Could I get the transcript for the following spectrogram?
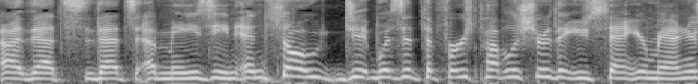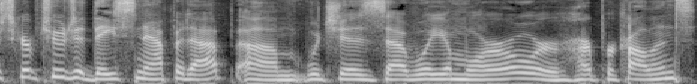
uh, that's that's amazing. And so, did, was it the first publisher that you sent your manuscript to? Did they snap it up? Um, which is uh, William Morrow or HarperCollins?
